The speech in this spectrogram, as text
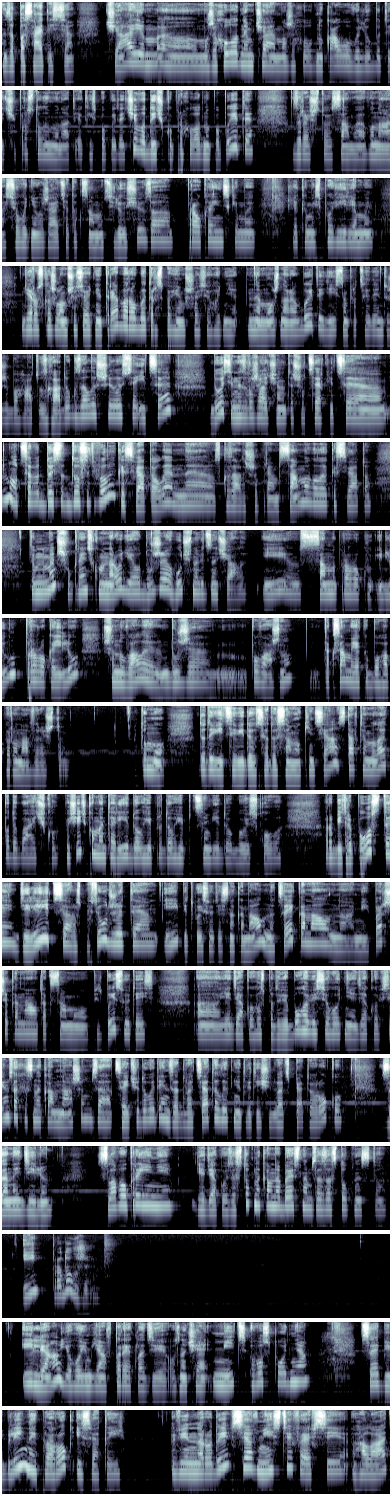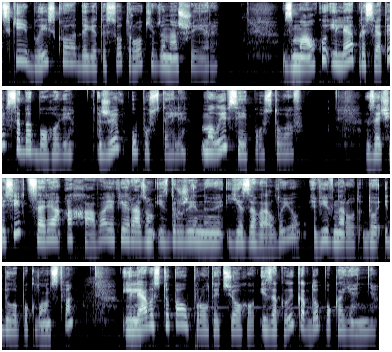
запасайтеся чаєм, е, може холодним чаєм, може холодну каву ви любите, чи просто лимонад якийсь попити, чи водичку прохолодну попити. Зрештою, саме вона сьогодні вважається так само цілющою за проукраїнськими якимись повір'ями. Я розкажу вам, що сьогодні треба робити, розповім, що сьогодні не можна робити. Дійсно, про цей день дуже багато згадок залишилося. І це досі, незважаючи на те, що в церкві це ну, це досить, досить велике свято, але не сказати, що прям саме велике свято. Тим не менш, в українському народі його дуже гучно відзначали. І саме пророку Ілю, пророка Ілю шанували дуже поважно, так само, як і Бога Перуна, зрештою. Тому додивіться відео це до самого кінця, ставте мені лайк, подобаєчку, пишіть коментарі довгі придовгі під цим відео обов'язково. Робіть репости, діліться, розповсюджуйте і підписуйтесь на канал, на цей канал, на мій перший канал. Так само підписуйтесь. Е, Я дякую Господові Богові сьогодні. Я дякую всім захисникам нашим за цей чудовий день, за 20 липня 2025 року, за неділю. Слава Україні! Я дякую заступникам небесним за заступництво і продовжую. Ілля, його ім'я в перекладі означає міць Господня. Це біблійний пророк і святий. Він народився в місті Февсі, Галацькій, близько 900 років до нашої ери. Змалку Ілля присвятив себе Богові, жив у пустелі, молився і постував. За часів царя Ахава, який разом із дружиною Єзавеллою вів народ до ідолопоклонства, Ілля виступав проти цього і закликав до покаяння.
